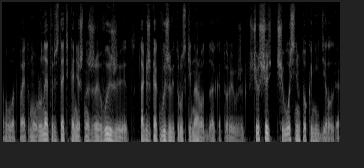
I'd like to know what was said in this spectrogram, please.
Вот, поэтому Рунет в результате, конечно же, выживет, так же, как выживет русский народ, да, который уже чё, чего с ним только не делали.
